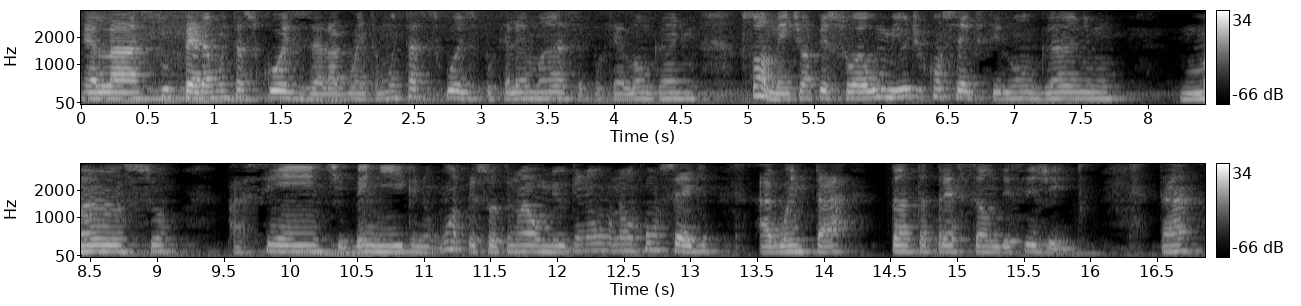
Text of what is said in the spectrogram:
ela supera muitas coisas, ela aguenta muitas coisas porque ela é mansa, porque é longânimo. Somente uma pessoa humilde consegue ser longânimo, manso, paciente, benigno. Uma pessoa que não é humilde não, não consegue aguentar tanta pressão desse jeito. Tá?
